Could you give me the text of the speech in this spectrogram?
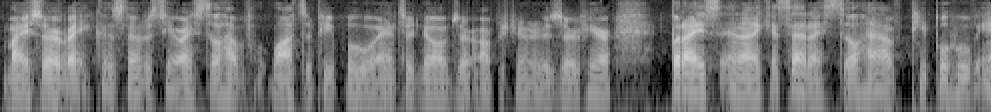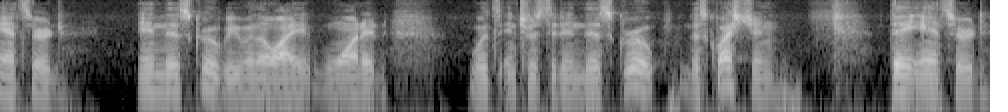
my survey because notice here I still have lots of people who answered no observe, opportunity to observe here. But I, and like I said, I still have people who've answered in this group, even though I wanted, was interested in this group, this question, they answered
